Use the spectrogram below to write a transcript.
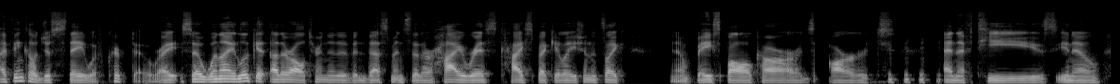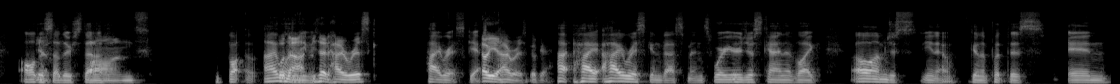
I think I'll just stay with crypto, right? So when I look at other alternative investments that are high risk, high speculation, it's like, you know, baseball cards, art, NFTs, you know, all this other stuff. Bonds. But I well, not, even... you said high risk high risk yeah oh yeah high risk okay high, high high risk investments where you're just kind of like oh i'm just you know gonna put this in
